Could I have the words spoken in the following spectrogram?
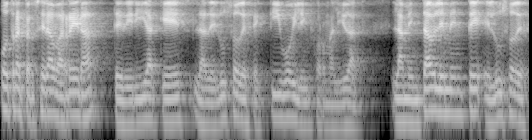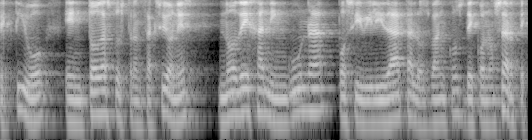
Otra tercera barrera te diría que es la del uso de efectivo y la informalidad. Lamentablemente el uso de efectivo en todas tus transacciones no deja ninguna posibilidad a los bancos de conocerte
